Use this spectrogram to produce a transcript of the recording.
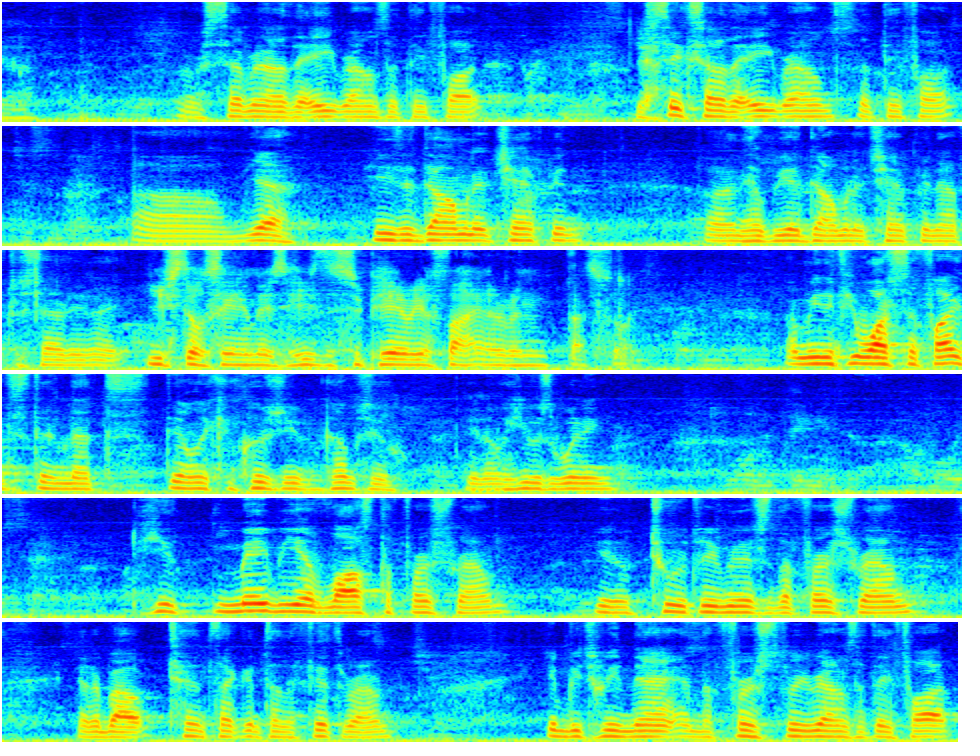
Yeah. or seven out of the eight rounds that they fought. Yeah. Six out of the eight rounds that they fought. Um, yeah, he's a dominant champion, uh, and he'll be a dominant champion after Saturday night. You still see him as he's the superior fighter, and that's what. I mean, if you watch the fights, then that's the only conclusion you can come to. You know, he was winning. He maybe have lost the first round, you know, two or three minutes of the first round, and about 10 seconds of the fifth round. In between that and the first three rounds that they fought,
